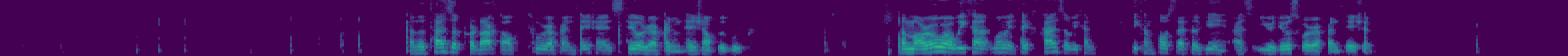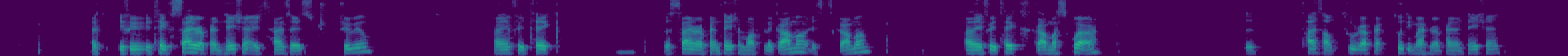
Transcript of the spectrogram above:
And the tensor product of two representation is still a representation of the group. And moreover, we can when we take tensor, we can decompose that again as irreducible representation. Like if we take sign representation, its tensor is trivial. And if we take the sign representation multiply gamma, it's gamma. And if we take gamma square, the tensor of two two dimensional representation,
